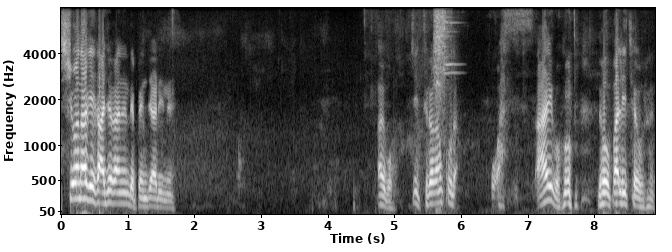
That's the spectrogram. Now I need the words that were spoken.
시원하게 가져가는데 벤자리는. 아이고 찌 들어감고 나. 왔어. 아이고 너무 빨리 채우는.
